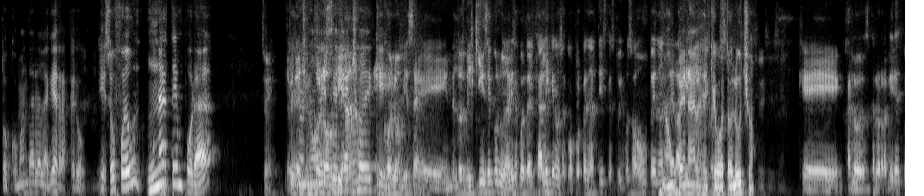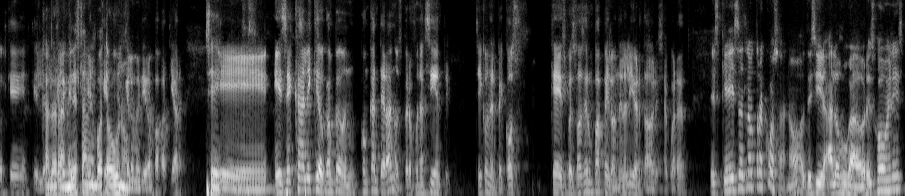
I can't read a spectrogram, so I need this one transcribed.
tocó mandar a la guerra. Pero eso fue un- una temporada Sí. De Pero hecho, en no es el Colombia, hecho de que- en Colombia eh, en el 2015 con Lunari se acuerda del Cali que nos sacó por penaltis, que estuvimos a un penal. De un la penal, el que votó Lucho. Sí, sí, sí. Que Carlos, Carlos Ramírez fue el que, el que Carlos el que Ramírez el también votó el uno. que lo metieron para patear. Sí. Eh, ese Cali quedó campeón con canteranos, pero fue un accidente, sí, con el Pecoso, que después fue a hacer un papelón en la Libertadores, ¿se acuerdan? Es que esa es la otra cosa, ¿no? Es decir, a los jugadores jóvenes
